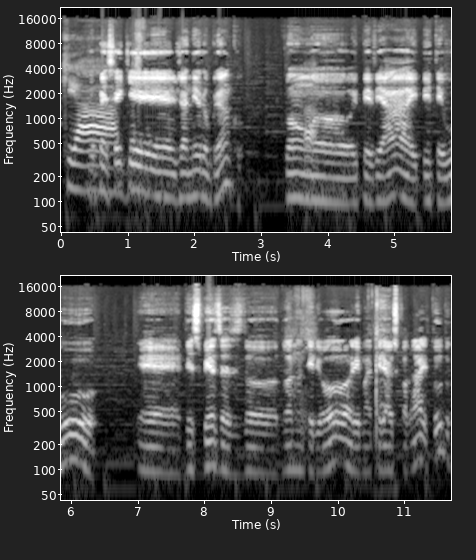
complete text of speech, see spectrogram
que a. Eu pensei que janeiro branco com ah. IPVA, IPTU, é, despesas do, do, ano anterior e material escolar e tudo.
